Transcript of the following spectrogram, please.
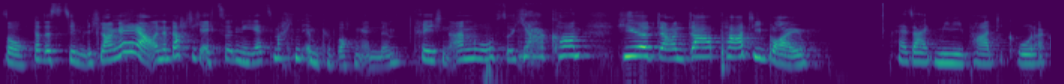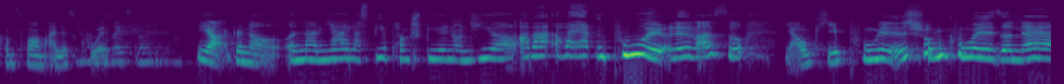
So, das ist ziemlich lange her. Und dann dachte ich echt so, nee, jetzt mache ich ein Imke-Wochenende. Kriege ich einen Anruf, so, ja, komm, hier, da und da, Party bei. Also halt Mini-Party, Corona-konform, alles Ja, cool. so sechs Leute Party. Ja, genau. Und dann, ja, lass Bierpong spielen und hier, aber, aber er hat einen Pool. Und dann war es so, ja, okay, Pool ist schon cool, so, ne?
